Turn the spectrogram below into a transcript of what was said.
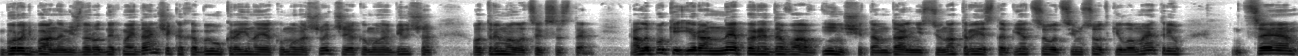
боротьба на міжнародних майданчиках, аби Україна якомога швидше, якомога більше отримала цих систем. Але поки Іран не передавав інші там дальністю на 300, 500, 700 кілометрів, це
